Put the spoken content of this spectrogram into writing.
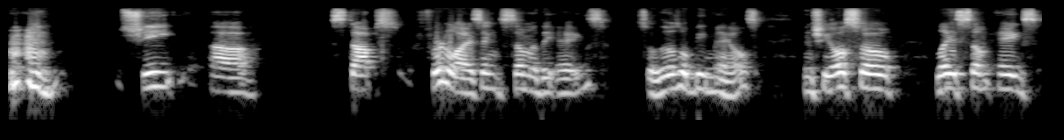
she uh, stops fertilizing some of the eggs. So those will be males. And she also lays some eggs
